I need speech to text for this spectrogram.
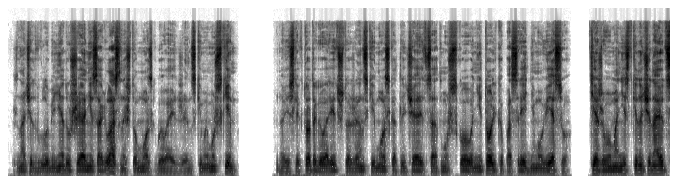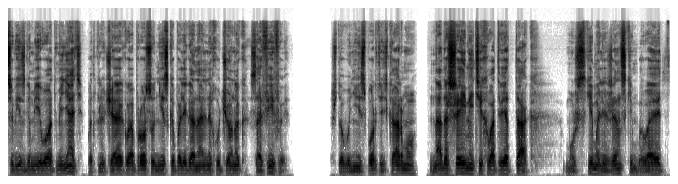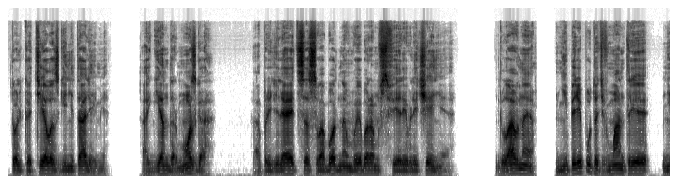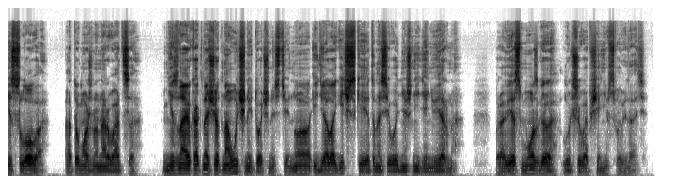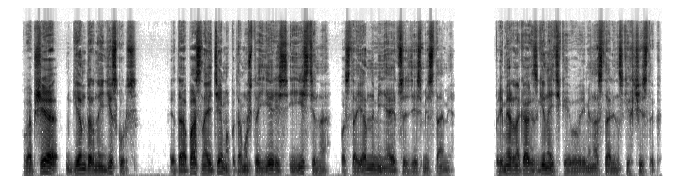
Значит, в глубине души они согласны, что мозг бывает женским и мужским. Но если кто-то говорит, что женский мозг отличается от мужского не только по среднему весу, те же гуманистки начинают с визгом его отменять, подключая к вопросу низкополигональных ученок Софифы. Чтобы не испортить карму, надо шеймить их в ответ так. Мужским или женским бывает только тело с гениталиями, а гендер мозга определяется свободным выбором в сфере влечения. Главное — не перепутать в мантре ни слова, а то можно нарваться. Не знаю, как насчет научной точности, но идеологически это на сегодняшний день верно. Про вес мозга лучше вообще не вспоминать. Вообще, гендерный дискурс это опасная тема, потому что ересь и истина постоянно меняются здесь местами. Примерно как с генетикой во времена сталинских чисток.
